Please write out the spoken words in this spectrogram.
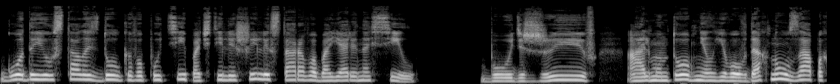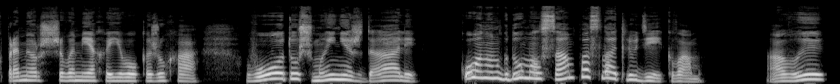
Годы и усталость долгого пути почти лишили старого боярина сил. «Будь жив!» Альмунд обнял его, вдохнул запах промерзшего меха его кожуха. «Вот уж мы не ждали. Конунг думал сам послать людей к вам. А вы...»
